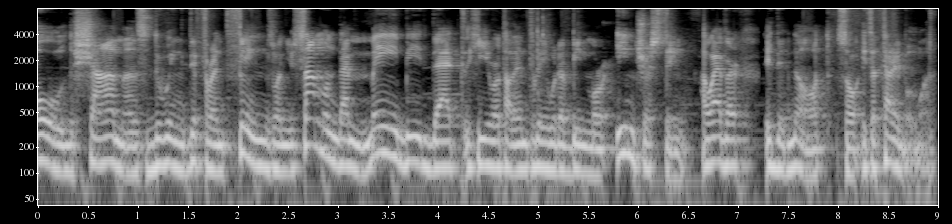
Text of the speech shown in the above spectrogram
old shamans doing different things when you summon them, maybe that hero talent 3 would have been more interesting. However, it did not, so it's a terrible one.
